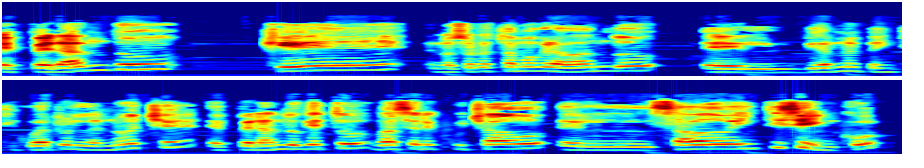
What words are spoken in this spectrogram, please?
Esperando que nosotros estamos grabando el viernes 24 en la noche, esperando que esto va a ser escuchado el sábado 25.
